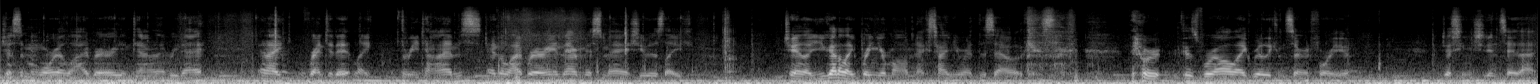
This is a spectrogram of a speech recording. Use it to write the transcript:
Jesup Memorial Library in town every day, and I rented it like three times. And the librarian there, Miss May, she was like. Chandler, you gotta like bring your mom next time you rent this out because they were because we're all like really concerned for you. Just kidding, she didn't say that.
